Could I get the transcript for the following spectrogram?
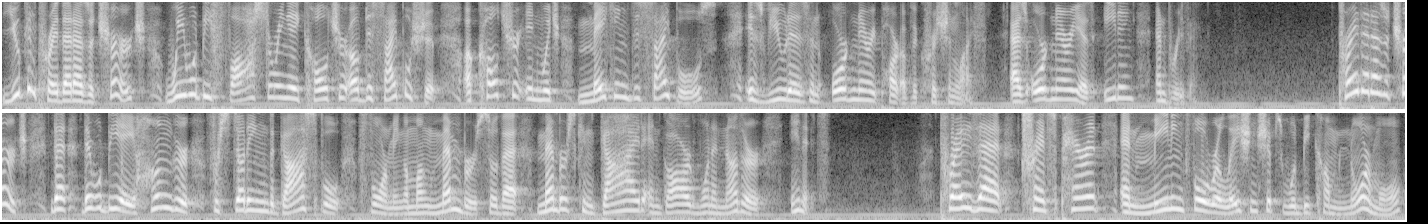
You can pray that as a church, we would be fostering a culture of discipleship, a culture in which making disciples is viewed as an ordinary part of the Christian life, as ordinary as eating and breathing. Pray that as a church, that there would be a hunger for studying the gospel forming among members so that members can guide and guard one another in it. Pray that transparent and meaningful relationships would become normal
